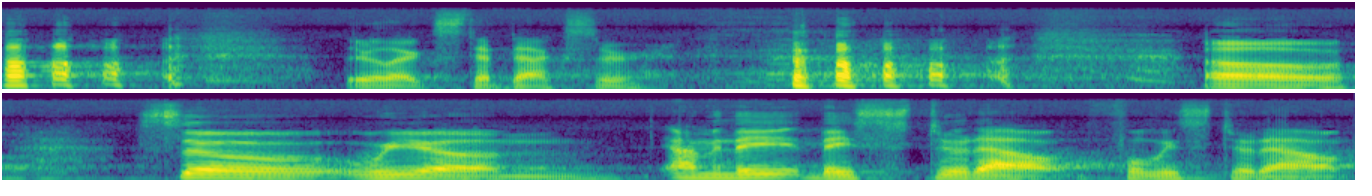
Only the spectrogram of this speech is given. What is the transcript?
They're like, step back, sir. oh, so we, um, I mean, they, they stood out, fully stood out.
